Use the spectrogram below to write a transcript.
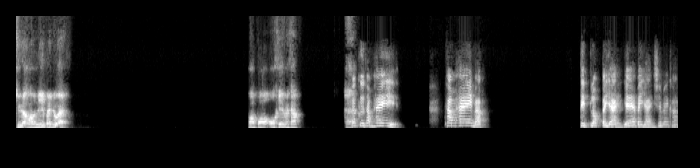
เชื้อของนี้ไปด้วย อพอโอเคไหมครับอ่าก็คือทำให้ทำให้แบบ ติดลบไปใหญ่ แย่ไปใหญ่ใช่ไหมคะ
